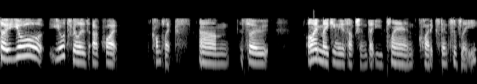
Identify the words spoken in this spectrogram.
so your your thrillers are quite complex. Um, so I'm making the assumption that you plan quite extensively.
